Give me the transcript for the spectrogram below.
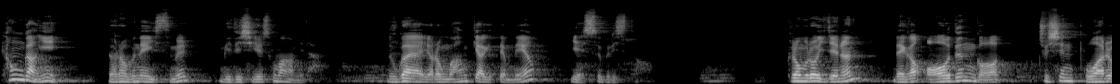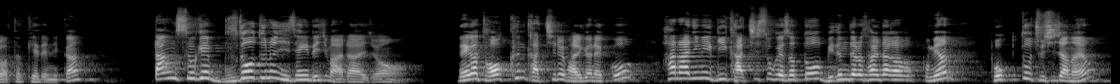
평강이 여러분의 있음을 믿으시길 소망합니다. 누가 여러분과 함께하기 때문에요? 예수 그리스도. 그러므로 이제는 내가 얻은 것, 주신 보화를 어떻게 해야 됩니까? 땅 속에 묻어두는 인생이 되지 말아야죠. 내가 더 큰 가치를 발견했고 하나님이 이 가치 속에서 또 믿음대로 살다가 보면 복도 주시잖아요.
